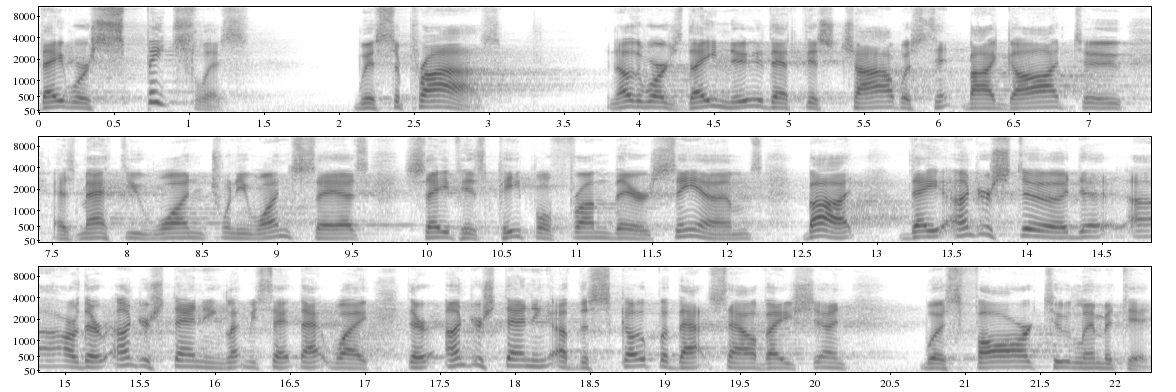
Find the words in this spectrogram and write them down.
they were speechless with surprise. In other words, they knew that this child was sent by God to, as Matthew 1 21 says, save his people from their sins, but they understood, uh, or their understanding, let me say it that way, their understanding of the scope of that salvation was far too limited.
